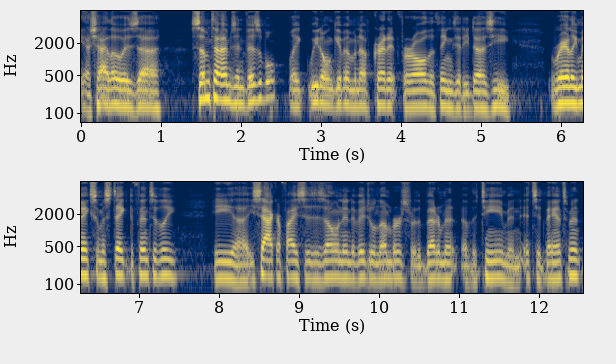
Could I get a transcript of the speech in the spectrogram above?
Yeah, Shiloh is. Uh, sometimes invisible. Like we don't give him enough credit for all the things that he does. He rarely makes a mistake defensively. He, uh, he sacrifices his own individual numbers for the betterment of the team and its advancement.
